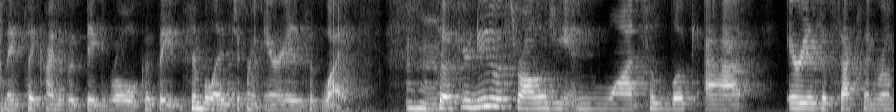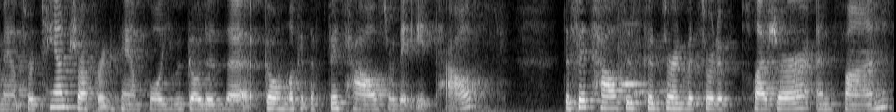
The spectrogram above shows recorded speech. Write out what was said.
and they play kind of a big role because they symbolize different areas of life mm-hmm. so if you're new to astrology and you want to look at areas of sex and romance or tantra for example you would go to the go and look at the fifth house or the eighth house the fifth house is concerned with sort of pleasure and fun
